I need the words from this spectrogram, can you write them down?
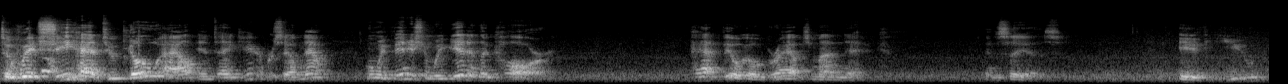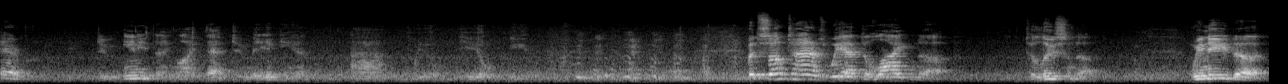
To which she had to go out and take care of herself. Now, when we finish and we get in the car, Pat Vilgo grabs my neck and says, If you ever do anything like that to me again, I will kill you. But sometimes we have to lighten up to loosen up. We need to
